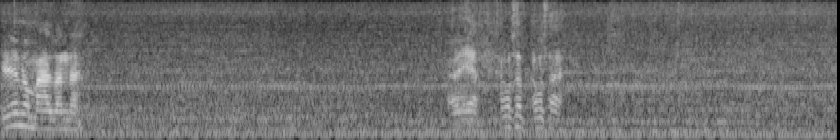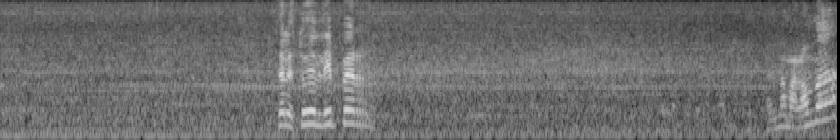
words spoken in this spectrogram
Miren nomás, banda. A ver, vamos a, vamos a. Es el estudio del Dipper. ¿Es mamalomba?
